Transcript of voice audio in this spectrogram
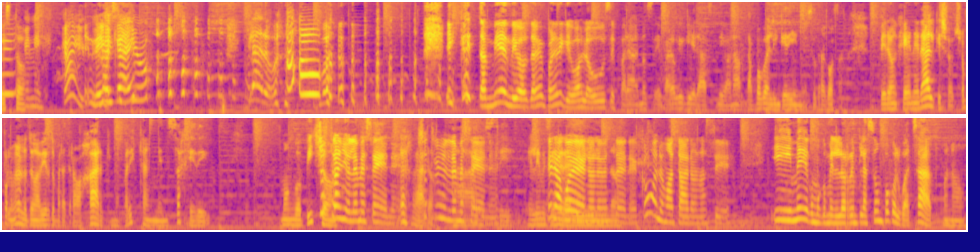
esto. En Skype. En el Skype. Claro. Skype también, digo, también ponerle que vos lo uses para, no sé, para lo que quieras. Digo, no, tampoco es LinkedIn, es otra cosa. Pero en general, que yo, yo por lo menos lo tengo abierto para trabajar, que me aparezcan mensajes de Mongo Picho. Yo extraño el MCN. Es raro. Yo extraño el Ay, MCN. sí, el MCN Era bueno el lindo. MCN. ¿Cómo lo mataron así? Y medio como que me lo reemplazó un poco el WhatsApp, ¿o no?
